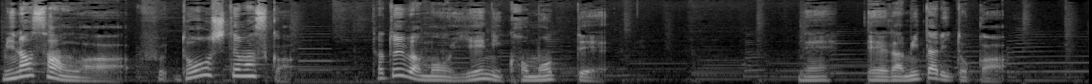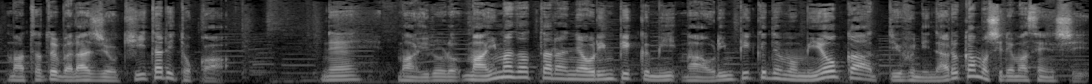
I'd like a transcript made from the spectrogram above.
皆さんはどうしてますか？例えばもう家にこもってね映画見たりとかまあ例えばラジオ聞いたりとかねまあいろいろまあ今だったらねオリンピックみまあオリンピックでも見ようかっていう風になるかもしれませんし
